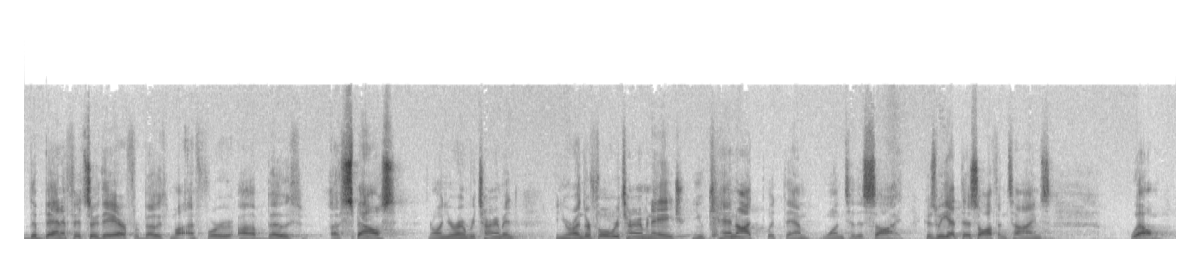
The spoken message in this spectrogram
the benefits are there for both, for, uh, both a spouse and on your own retirement, and you're under full retirement age, you cannot put them one to the side. Because we get this oftentimes, well,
